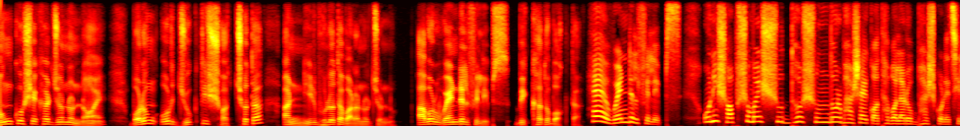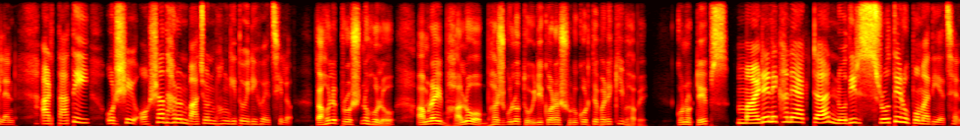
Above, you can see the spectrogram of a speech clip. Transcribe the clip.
অঙ্ক শেখার জন্য নয় বরং ওর যুক্তির স্বচ্ছতা আর নির্ভুলতা বাড়ানোর জন্য। আবার ওয়েন্ডেল ফিলিপস বিখ্যাত বক্তা। হ্যাঁ ওয়েন্ডেল ফিলিপস। উনি সবসময় শুদ্ধ সুন্দর ভাষায় কথা বলার অভ্যাস করেছিলেন আর তাতেই ওর সেই অসাধারণ বাচনভঙ্গি তৈরি হয়েছিল। তাহলে প্রশ্ন হল আমরা এই ভালো অভ্যাসগুলো তৈরি করা শুরু করতে পারি কীভাবে? কোনো টিপস? মার্ডেন এখানে একটা নদীর স্রোতের উপমা দিয়েছেন।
